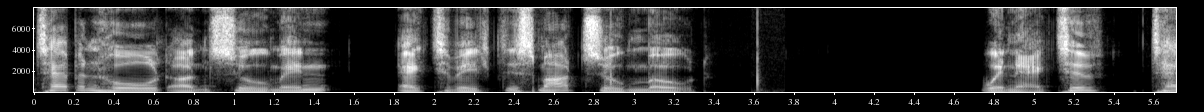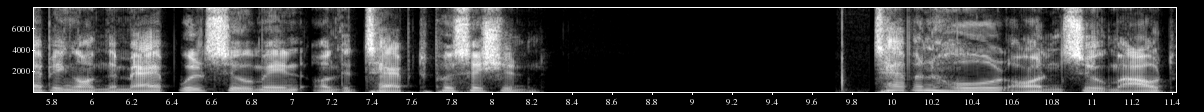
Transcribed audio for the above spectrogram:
Tap and hold on Zoom In activates the Smart Zoom mode. When active, tapping on the map will zoom in on the tapped position. Tap and hold on Zoom Out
